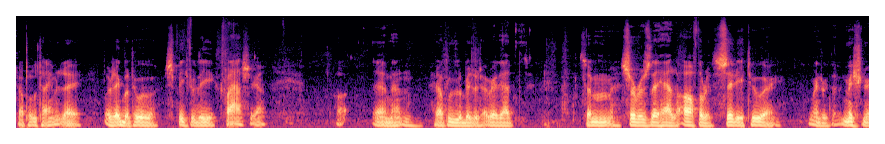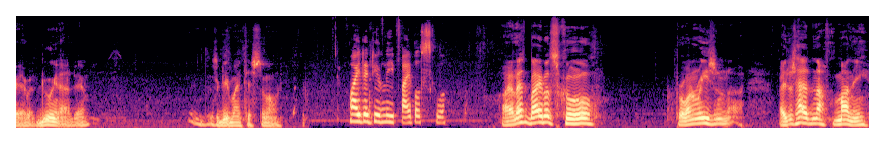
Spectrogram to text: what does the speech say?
couple of times I was able to speak to the class, yeah, Uh, and then help a little bit with that. Some service they had off the city too. I went with the missionary. I was doing that, yeah, to give my testimony. Why did you leave Bible school? I left Bible school for one reason. I just had enough money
